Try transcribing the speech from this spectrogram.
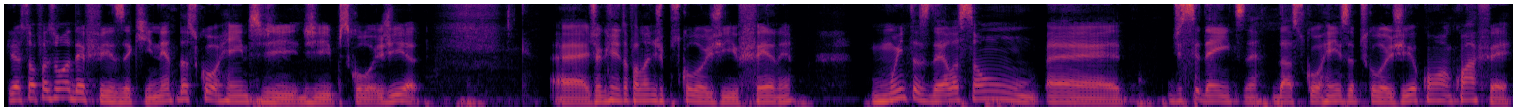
queria só fazer uma defesa aqui. Dentro das correntes de, de psicologia, é, já que a gente tá falando de psicologia e fé, né? Muitas delas são é, dissidentes, né? Das correntes da psicologia com, a- com a fé.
